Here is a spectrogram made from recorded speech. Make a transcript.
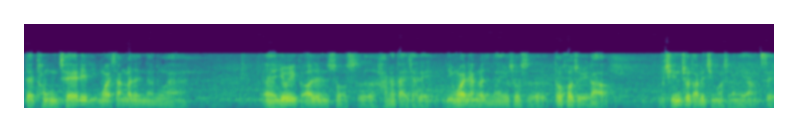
在同车的另外三个人当中啊。呃，有一个人说是喊了代驾的，另外两个人呢又说是都喝醉了，不清楚到底情况是哪个样子。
